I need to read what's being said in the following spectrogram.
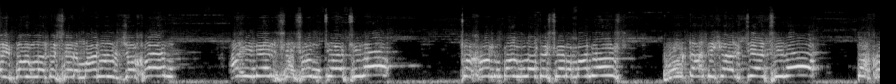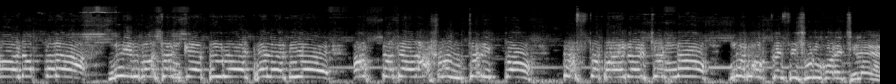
এই বাংলাদেশের মানুষ যখন আইনের শাসন চেয়েছিল, যখন বাংলাদেশের মানুষ ভোটাধিকার চেয়েছিল, তখন আপনারা নির্বাচনকে দূরে ঠেলে দিয়ে আপনাদের আসল চরিত্র বাস্তবায়নের জন্য ডেমোক্রেসি শুরু করেছিলেন।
